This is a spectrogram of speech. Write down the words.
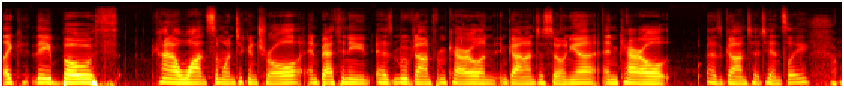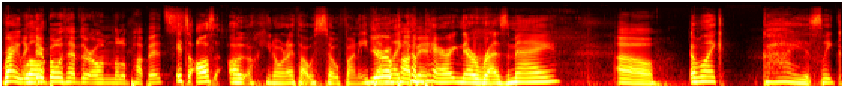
Like they both kind of want someone to control, and Bethenny has moved on from Carole and, and gone on to Sonja, and Carole has gone to Tinsley. Right. Like well, they both have their own little puppets. it's also. Oh, oh you know what I thought was so funny? You're Them, a like puppet. comparing their resume. oh, I'm like, guys, like,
